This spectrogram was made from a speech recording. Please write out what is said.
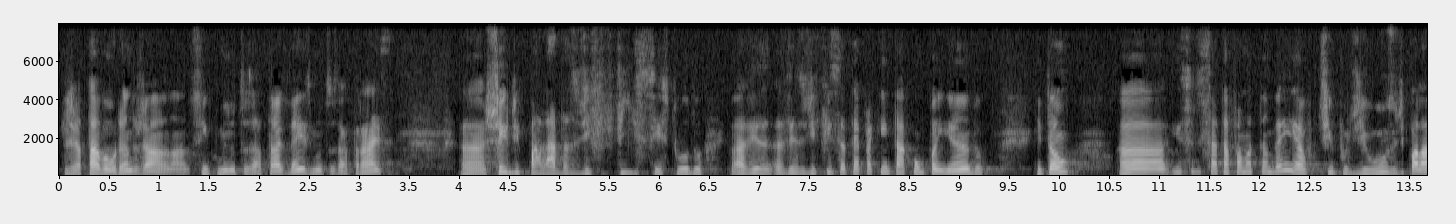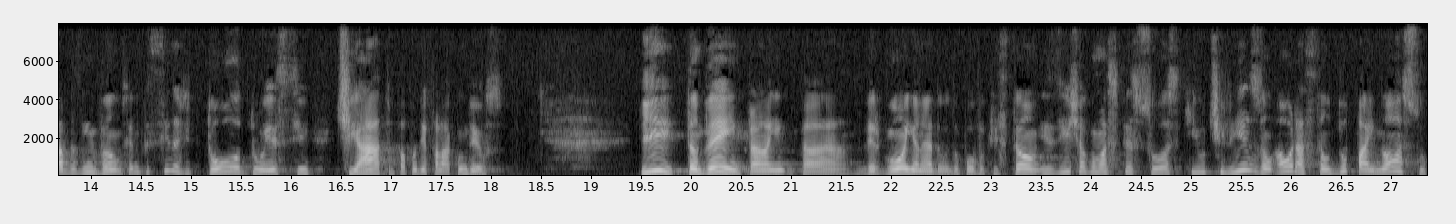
que ele já estava orando já há cinco minutos atrás, dez minutos atrás, uh, cheio de palavras difíceis, tudo, às vezes, às vezes difícil até para quem está acompanhando. Então, Uh, isso, de certa forma, também é o tipo de uso de palavras em vão. Você não precisa de todo esse teatro para poder falar com Deus. E também, para vergonha né, do, do, povo cristão, existe algumas pessoas que utilizam a oração do Pai Nosso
